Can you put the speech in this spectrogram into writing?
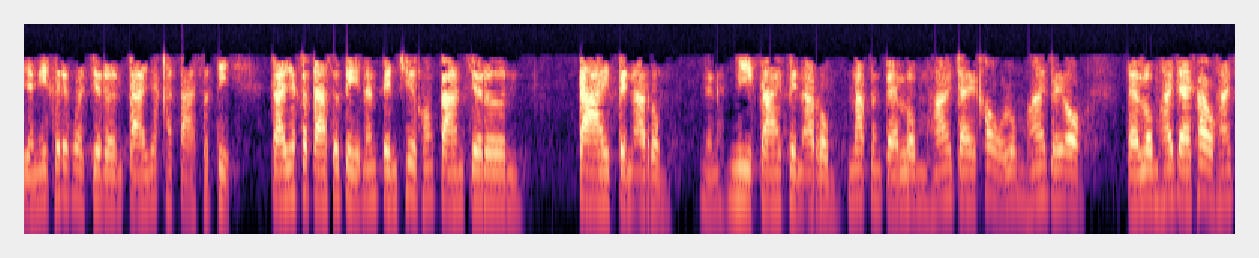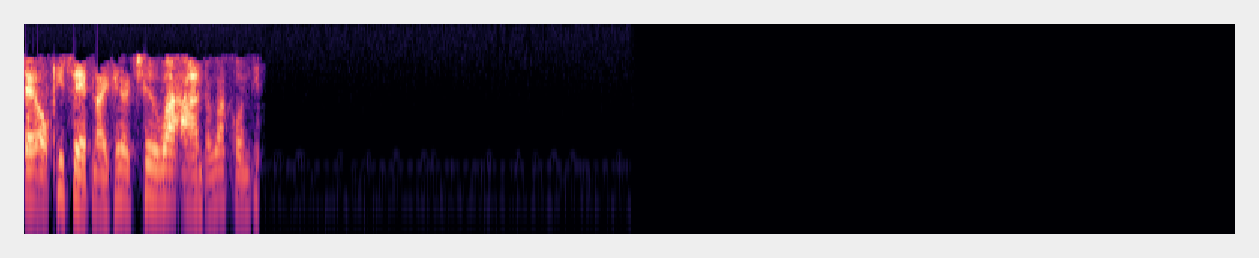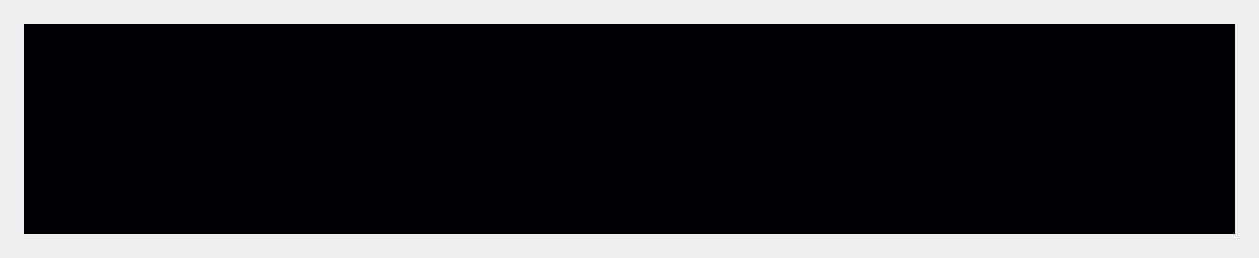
อย่างนี้เขาเรียกว่าเจริญกายยคตาสติ กายยคตาสตินั้นเป็นชื่อของการเจริญกายเป็นอารมณ์ เนี่ยนะมีกายเป็นอารมณ์ นับตั้งแต่ลมหายใจเข้าลมหายใจออก แต่ลมหายใจเข้าหายใจออกพิเศษหน่อยที่เราชื่อว่าอานแต่ว่าคนที่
